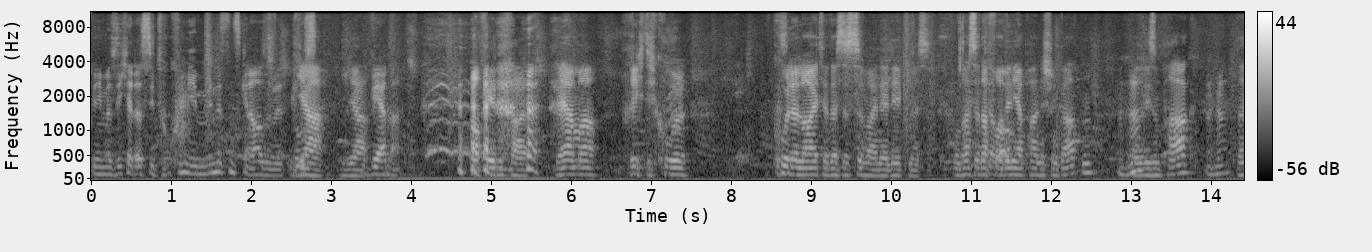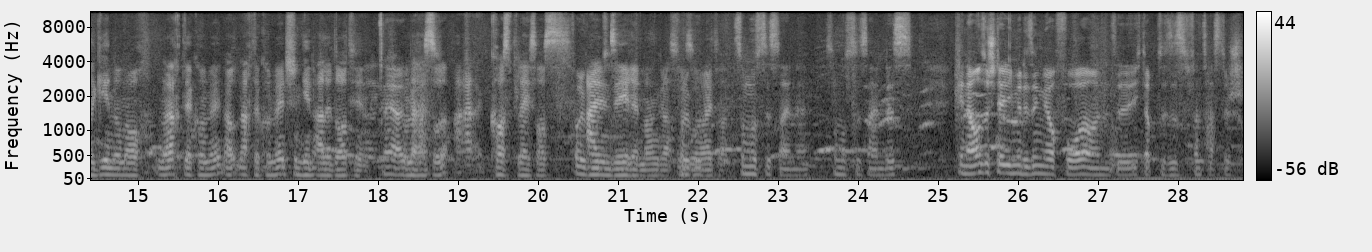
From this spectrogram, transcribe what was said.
bin ich mir sicher, dass die Doku mindestens genauso wird. Bloß Ja, ja, Wärmer. auf jeden Fall. Wärmer, richtig cool. Coole Leute, das ist immer ein Erlebnis. Und du hast ja davor den japanischen Garten, also Mhm. diesen Park. Mhm. Da gehen dann auch nach der, Conven äh, nach der Convention gehen alle dorthin. Ja, Und dann hast du äh, Cosplays aus Voll gut. allen Serien, Mangas Voll und so gut. weiter. So muss das sein, ne? So muss das sein. Das, genauso stelle ich mir das irgendwie auch vor und äh, ich glaube, das ist fantastisch.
